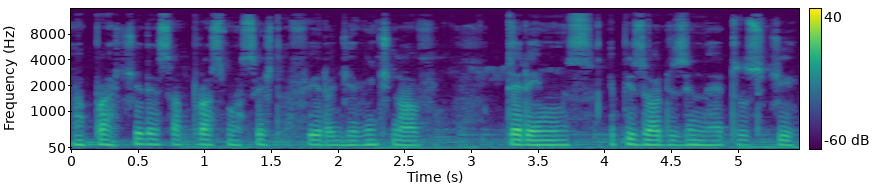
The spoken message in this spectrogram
A partir dessa próxima sexta-feira, dia 29, teremos episódios inéditos de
